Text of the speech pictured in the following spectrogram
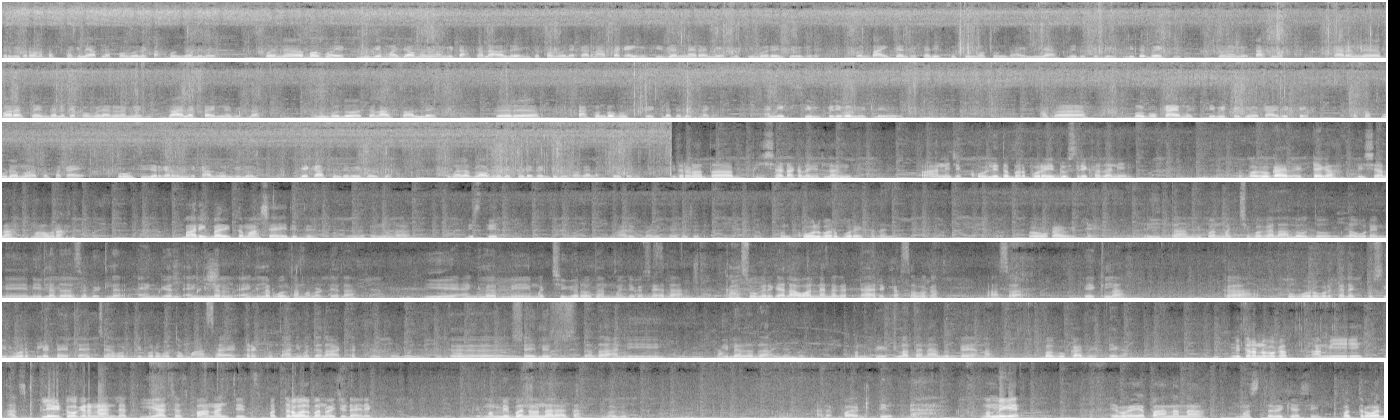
तर मित्रांनो आता सगळ्या आपल्या पगोल्या टाकून झालेले आहेत. पण बघू एक म्हणजे मजा म्हणून आम्ही टाकायला आलो आहे इथं पगोल्या कारण आता काही सीझन नाही राहिली आपली चिंबोऱ्यांची वगैरे. पण बाय चान्स एखादी चुकून वाकून राहिलेली असली तर ती भेटली तर भेटली म्हणून आम्ही टाकलं. कारण बराच टाईम झाला त्या पगोल्यानं आम्ही जायलाच टाईम नाही भेटला. म्हणून बोललो चला आज चाललं आहे तर टाकून बघू भेटला तर भेटला का? आणि एक शिंपली पण भेटली आहे बघा. आता बघू काय मच्छी भेटते किंवा काय भेटते. तसा पुढं मग तसा काय प्रोसिजर करा म्हणजे कालवण बिलवून जे काय असेल ते भेटेल ते तुम्हाला ब्लॉगमध्ये पुढे कंटिन्यू बघायला भेटेल. मित्रांनो आता भिशा टाकायला घेतला आम्ही. पाण्याची खोली तर भरपूर आहे दुसरी खदानी आहे. तर बघू काय भेटते का भिशाला मावरा. बारीक बारीक तर मासे आहे तिथे तुम्हाला दिसतील. बारीक बारीक आहे त्याच्यात. पण खोल भरपूर आहे खदानी बघू काय भेटते तर इथं आम्ही पण मच्छी बघायला आलो होतो. तवऱ्यांनी नीला दादाचं भेटलं. अँगल अँगलर अँगलर बोलतात मला वाटतं याला. ही अँगलरने मच्छी गरवतात. म्हणजे कसं याला घास वगैरे काय लावायला नाही लागत. डायरेक्ट असा बघा. असा फेकला का तो बरोबर त्याला एक तो सिल्वर प्लेट आहे. त्याच्यावरती बरोबर तो मासा अट्रॅक्ट होता आणि मग त्याला अटकतं तर शैलेश दादा आणि नीला दादा. पण भेटला तर नाही अजून काय यांना. बघू काय भेटते का. मित्रांनो बघा आम्ही आज प्लेट वगैरे नाही आणल्यात. याच्याच पानांचीच पत्रवल बनवायची डायरेक्ट ते मम्मी बनवणार आहे आता. बघू. अरे पडतील. मम्मी घे. हे बघा या पानांना मस्तपैकी अशी पत्रवल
